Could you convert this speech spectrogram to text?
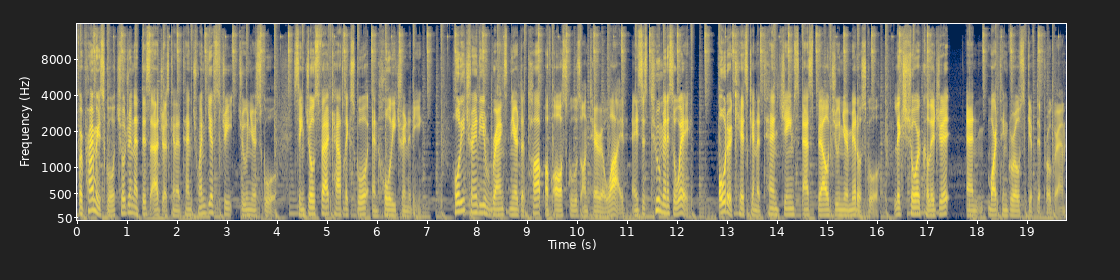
For primary school, children at this address can attend 20th Street Junior School, St. Joseph Catholic School, and Holy Trinity. Holy Trinity ranks near the top of all schools Ontario-wide, and it's just two minutes away. Older kids can attend James S. Bell Junior Middle School, Lakeshore Collegiate, and Martin Groves Gifted Program.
